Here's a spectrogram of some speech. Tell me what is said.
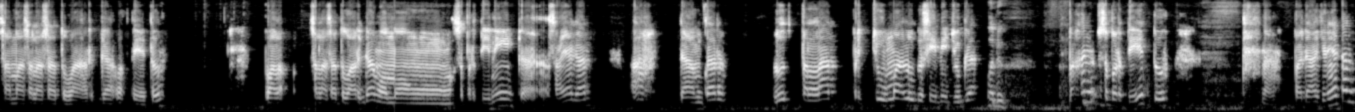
sama salah satu warga waktu itu salah satu warga ngomong seperti ini ke saya kan ah damkar lu telat percuma lu ke sini juga Waduh. bahkan seperti itu nah pada akhirnya kan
